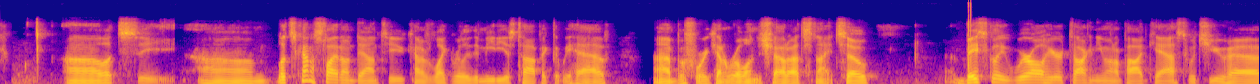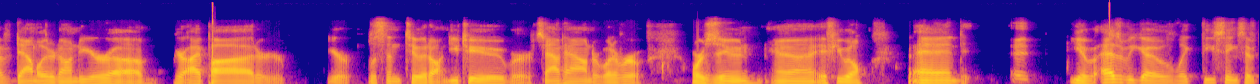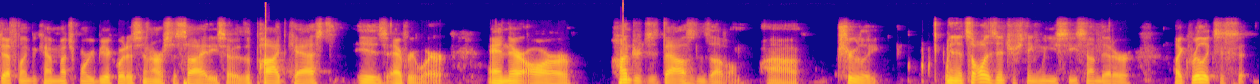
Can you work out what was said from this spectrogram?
Uh, let's see. Um, let's kind of slide on down to kind of like really the media's topic that we have uh, before we kind of roll into shout outs tonight. So basically, we're all here talking to you on a podcast, which you have downloaded onto your uh, your iPod or you're listening to it on YouTube or SoundHound or whatever, or Zune, uh, if you will. And it, you know, as we go, like these things have definitely become much more ubiquitous in our society. So the podcast is everywhere, and there are hundreds of thousands of them, uh, truly. And it's always interesting when you see some that are like really,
